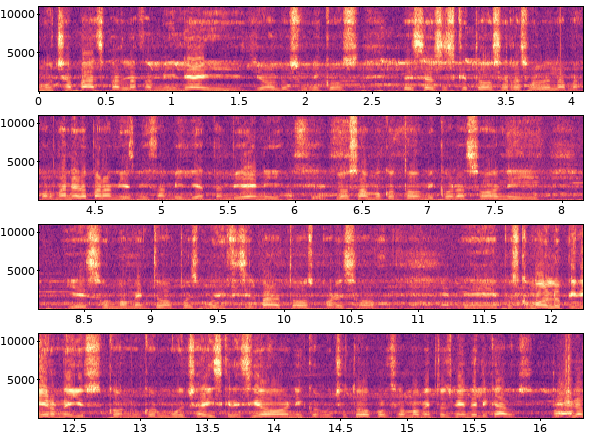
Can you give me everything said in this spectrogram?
mucha paz para la familia y yo los únicos deseos es que todo se resuelva de la mejor manera, para mí es mi familia también y los amo con todo mi corazón y, es un momento pues muy difícil para todos, por eso eh, pues como lo pidieron ellos, con, mucha discreción y con mucho todo, porque son momentos bien delicados. Claro.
